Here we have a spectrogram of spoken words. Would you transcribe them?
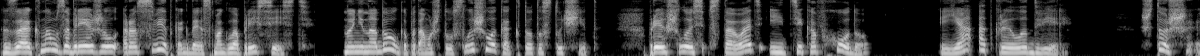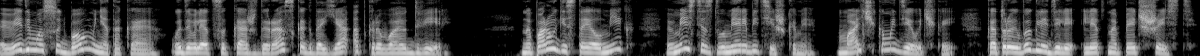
За окном забрежил рассвет, когда я смогла присесть но ненадолго, потому что услышала, как кто-то стучит. Пришлось вставать и идти ко входу. Я открыла дверь. Что ж, видимо, судьба у меня такая — удивляться каждый раз, когда я открываю дверь. На пороге стоял Мик вместе с двумя ребятишками, мальчиком и девочкой, которые выглядели лет на пять-шесть.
